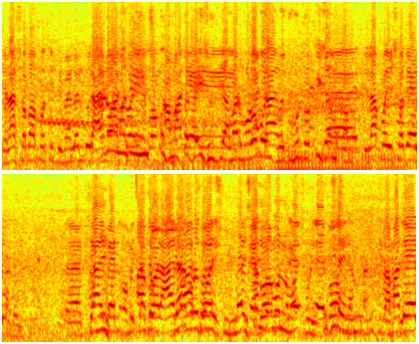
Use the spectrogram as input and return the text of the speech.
জেলা সভাপতি বিমলেন্দু রায় এবং আমাদের আমার বড় জেলা পরিষদের চেয়ারম্যান অমিতাভ রায় আমাদের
